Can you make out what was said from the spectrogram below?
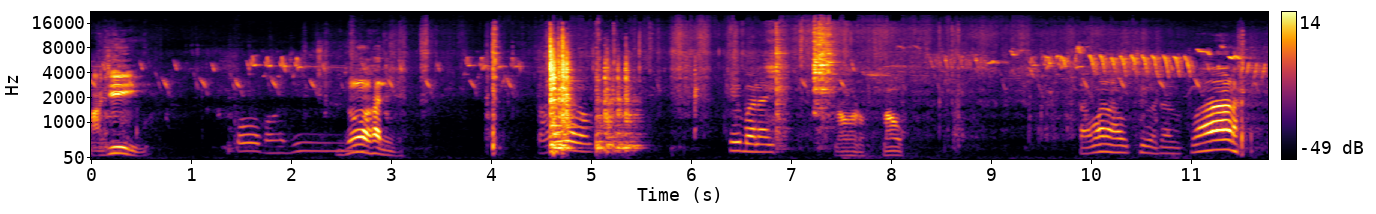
ભાજી ઓ ભાજી જો ખાલી. કે બનાવી. લાવો લાવો. તમારા આવતી વધારે. પણ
